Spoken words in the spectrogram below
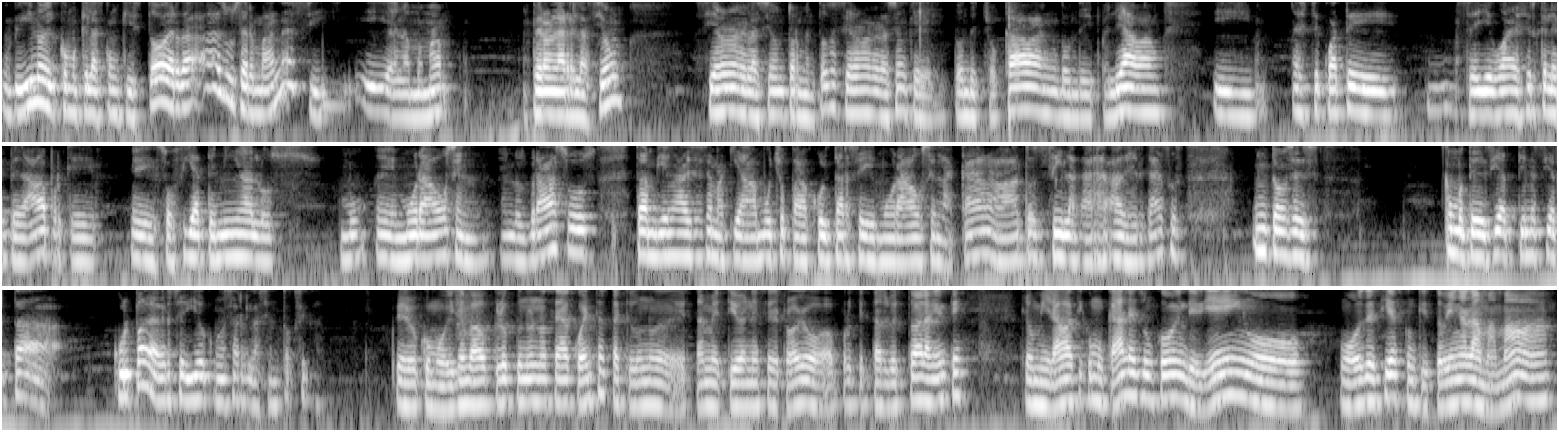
vino y como que las conquistó, ¿verdad? A sus hermanas y, y a la mamá. Pero en la relación si era una relación tormentosa, si era una relación que donde chocaban, donde peleaban y este cuate se llegó a decir que le pegaba porque eh, Sofía tenía los eh, morados en, los brazos, también a veces se maquillaba mucho para ocultarse morados en la cara, entonces sí la agarra a vergazos. Entonces, como te decía, tiene cierta culpa de haber seguido con esa relación tóxica. Pero como dicen, creo que uno no se da cuenta hasta que uno está metido en ese rollo, porque tal vez toda la gente lo miraba así como que, es un joven de bien, o como vos decías, conquistó bien a la mamá,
